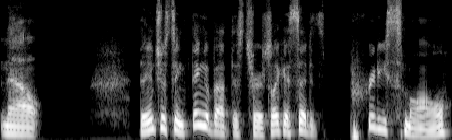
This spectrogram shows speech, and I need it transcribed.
now, the interesting thing about this church, like I said, it's pretty small,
